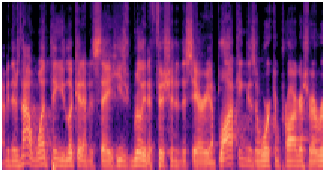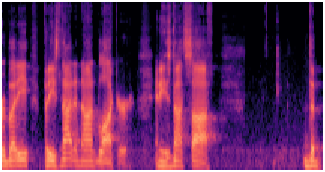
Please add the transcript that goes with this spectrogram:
I mean, there's not one thing you look at him and say he's really deficient in this area. Blocking is a work in progress for everybody, but he's not a non-blocker and he's not soft. The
